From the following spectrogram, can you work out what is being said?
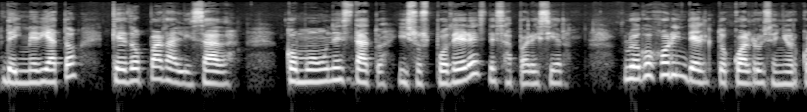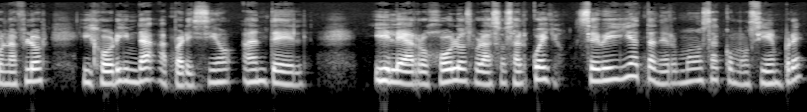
De inmediato quedó paralizada como una estatua y sus poderes desaparecieron. Luego Jorindel tocó al ruiseñor con la flor y Jorinda apareció ante él y le arrojó los brazos al cuello. Se veía tan hermosa como siempre.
